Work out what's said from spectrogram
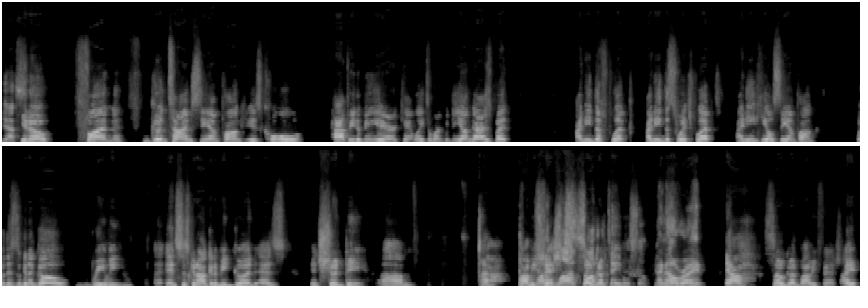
Yes. You know, fun, good time CM Punk is cool. Happy to be here. Can't wait to work with the young guys, but I need the flip. I need the switch flipped. I need heel CM Punk. Or this is going to go really, it's just not going to be good as it should be. Um, ah, Bobby a lot, Fish. of, lot, so lot good. of the table still. You're I right. know, right? Yeah, so good, Bobby Fish. I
